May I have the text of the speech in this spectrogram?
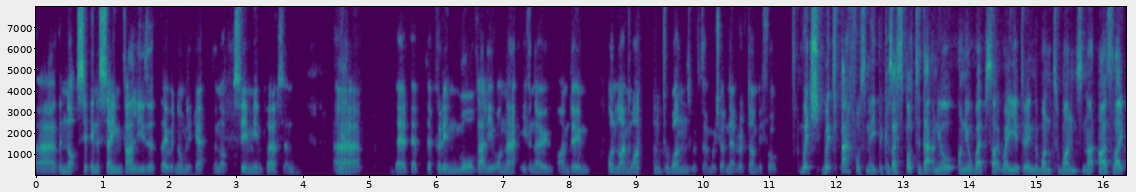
uh, they're not seeing the same value that they would normally get. They're not seeing me in person. Uh, yeah. They're, they're they're putting more value on that, even though I'm doing online one to ones with them, which I'd never have done before. Which which baffles me because I spotted that on your on your website where you're doing the one to ones, and I, I was like,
